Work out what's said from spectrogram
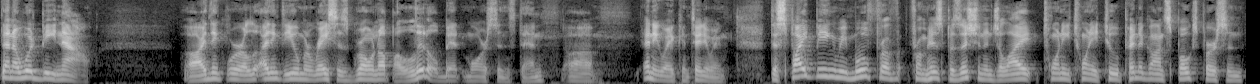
than it would be now. Uh, I think we're. I think the human race has grown up a little bit more since then. Uh, Anyway, continuing. Despite being removed from, from his position in July 2022, Pentagon spokesperson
